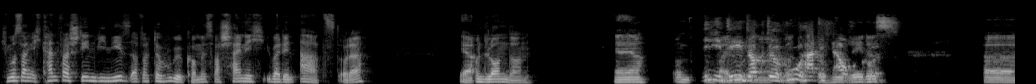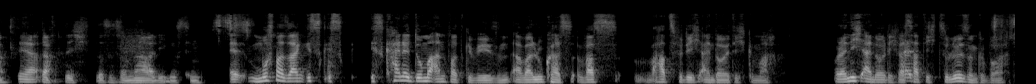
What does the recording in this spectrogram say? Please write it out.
Ich muss sagen, ich kann verstehen, wie Nils auf Dr. Who gekommen ist. Wahrscheinlich über den Arzt, oder? Ja. Und London. Ja, ja. Und, Die und Idee immer Who hatte ich auch redest, äh, Ja. dachte ich, das ist am naheliegendsten. Äh, muss man sagen, ist, ist, ist keine dumme Antwort gewesen. Aber Lukas, was hat's für dich eindeutig gemacht? Oder nicht eindeutig, was Äh, hat dich zur Lösung gebracht?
